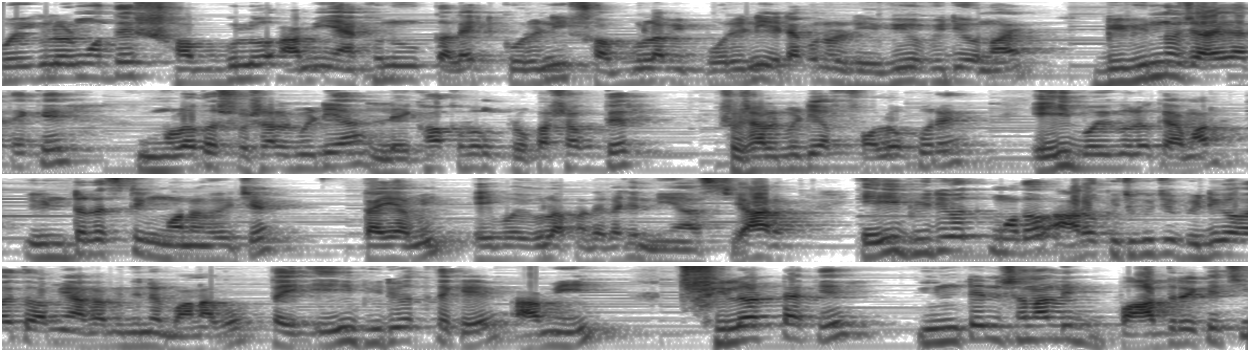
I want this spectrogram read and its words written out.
বইগুলোর মধ্যে সবগুলো আমি এখনও কালেক্ট করিনি, সবগুলো আমি পড়িনি। এটা কোনো রিভিউ ভিডিও নয়। বিভিন্ন জায়গা থেকে মূলত সোশ্যাল মিডিয়া লেখক এবং প্রকাশকদের সোশ্যাল মিডিয়া ফলো করে এই বইগুলোকে আমার ইন্টারেস্টিং মনে হয়েছে, তাই আমি এই বইগুলো আপনাদের কাছে নিয়ে আসছি। আর এই ভিডিওর মতো আরও কিছু কিছু ভিডিও হয়তো আমি আগামী দিনে বানাবো। তাই এই ভিডিও থেকে আমি থ্রিলারটাকে ইন্টেনশনালি বাদ রেখেছি।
